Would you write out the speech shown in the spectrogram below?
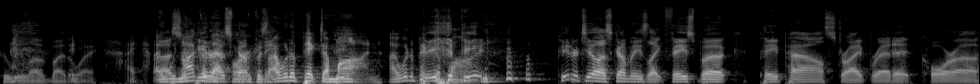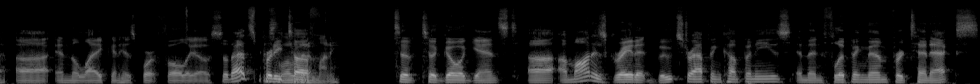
who we love, by the way. I, I Uh, would so not Peter go that far because I would have picked Amon. I would have picked Pe- Amon. Pe- Peter Thiel has companies like Facebook, PayPal, Stripe, Reddit, Quora, uh, and the like in his portfolio. So that's pretty a little bit tough money. to to go against. Uh, Amon is great at bootstrapping companies and then flipping them for 10x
